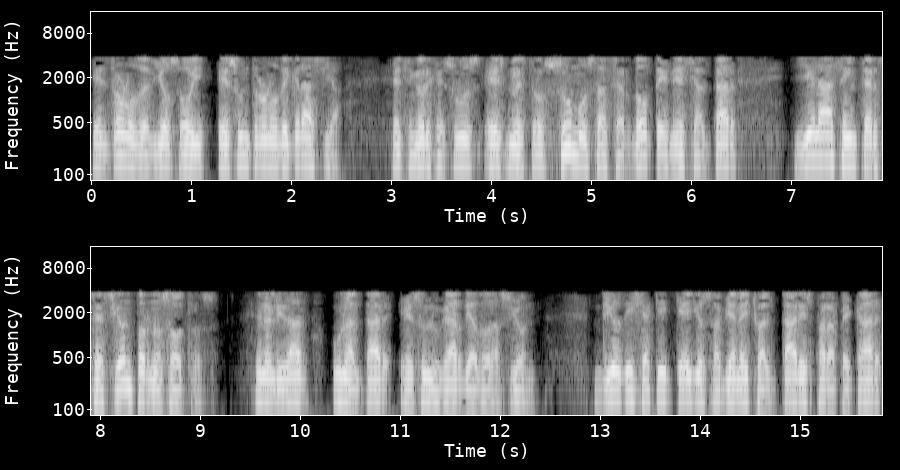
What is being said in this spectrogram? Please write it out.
El trono de Dios hoy es un trono de gracia. El Señor Jesús es nuestro sumo sacerdote en ese altar y Él hace intercesión por nosotros. En realidad, un altar es un lugar de adoración. Dios dice aquí que ellos habían hecho altares para pecar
